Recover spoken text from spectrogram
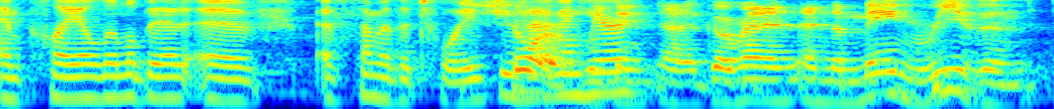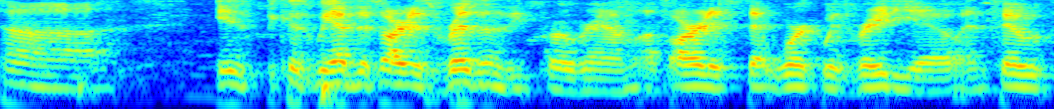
and play a little bit of, of some of the toys you have in here? we can uh, go around, and, and the main reason uh, is because we have this artist residency program of artists that work with radio, and so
